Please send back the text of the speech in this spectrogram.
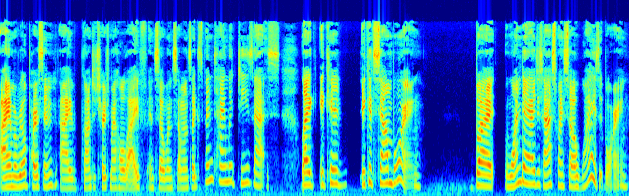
I am a real person. I've gone to church my whole life. And so when someone's like, spend time with Jesus, like it could, it could sound boring. But one day I just asked myself, why is it boring?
